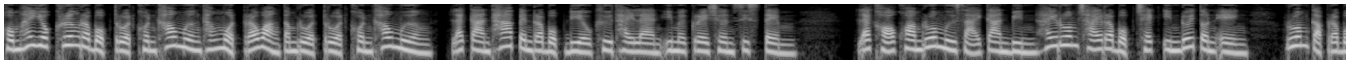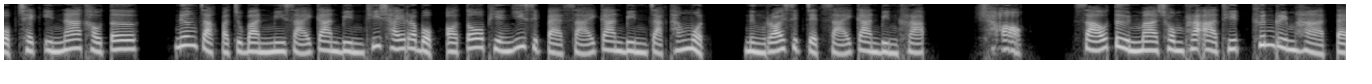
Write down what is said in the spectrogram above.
ผมให้ยกเครื่องระบบตรวจคนเข้าเมืองทั้งหมดระหว่างตำรวจตรวจคนเข้าเมือง และการท่าเป็นระบบเดียวคือ Thailand Immigration System และขอความร่วมมือสายการบินให้ร่วมใช้ระบบเช็คอินด้วยตนเอง ร่วมกับระบบเช็คอินหน้าเคาน์เตอร์ เนื่องจากปัจจุบันมีสายการบินที่ใช้ระบบออโต้เพียง 28 สายการบินจากทั้งหมด 117 สายการบินครับชอกสาวตื่นมาชมพระอาทิตย์ขึ้นริมหาดแต่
